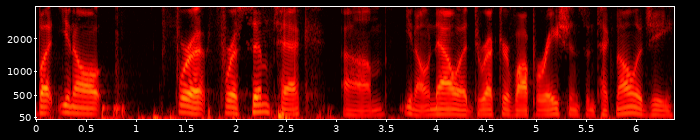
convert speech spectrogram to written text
but you know, for a for a sim tech, um, you know, now a director of operations and technology,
